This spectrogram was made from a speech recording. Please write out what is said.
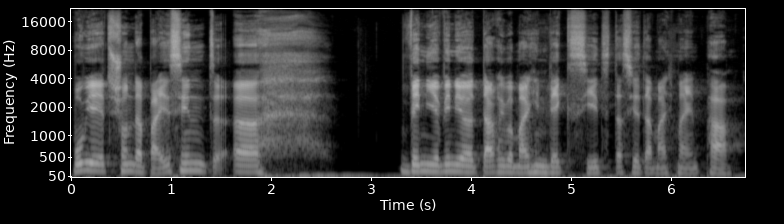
wo wir jetzt schon dabei sind, äh, wenn ihr, wenn ihr darüber mal hinweg seht, dass wir da manchmal ein paar,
